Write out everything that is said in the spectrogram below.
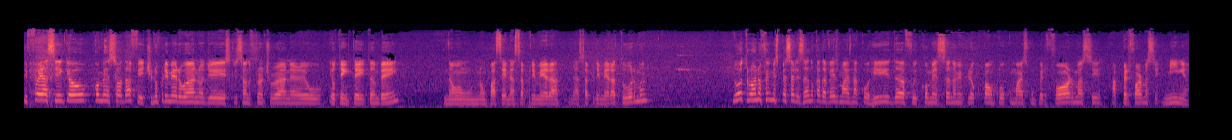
E foi assim que eu começou a dar fit. No primeiro ano de inscrição do Frontrunner eu, eu tentei também. Não, não passei nessa primeira, nessa primeira turma. No outro ano eu fui me especializando cada vez mais na corrida, fui começando a me preocupar um pouco mais com performance, a performance minha.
